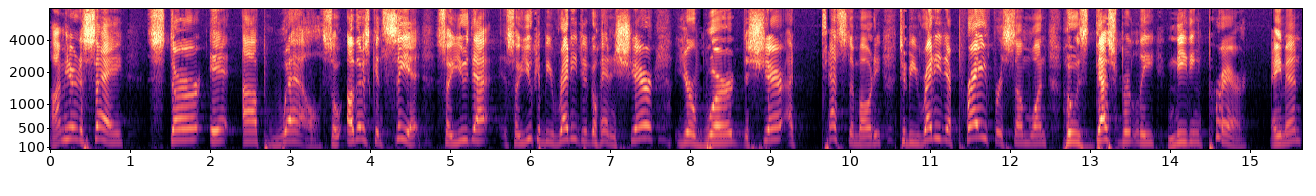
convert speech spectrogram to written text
I'm here to say, stir it up well so others can see it so you that so you can be ready to go ahead and share your word to share a testimony to be ready to pray for someone who's desperately needing prayer. Amen.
